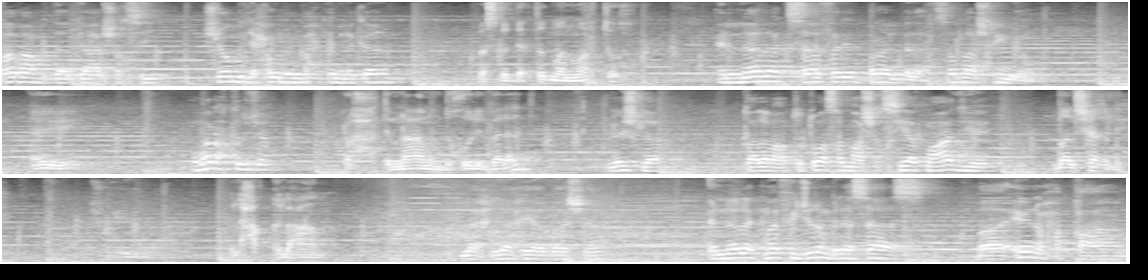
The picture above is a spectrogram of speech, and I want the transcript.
طبعا بدها ادعاء شخصي. شلون بدي احوله للمحكمه لكان؟ بس بدك تضمن مرته. قلنا لك سافرت برا البلد صار لها 20 يوم. إيه. وما رح ترجع؟ رح تمنعها من دخول البلد؟ ليش لا؟ طالما عم تتواصل مع شخصيات معادية. ضل شغلة. شو هي؟ الحق العام. لا لا يا باشا. قلنا لك ما في جرم بالأساس. بقى اينه حق عام.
